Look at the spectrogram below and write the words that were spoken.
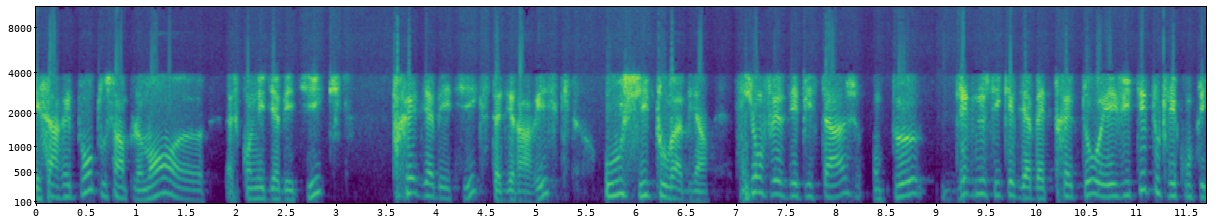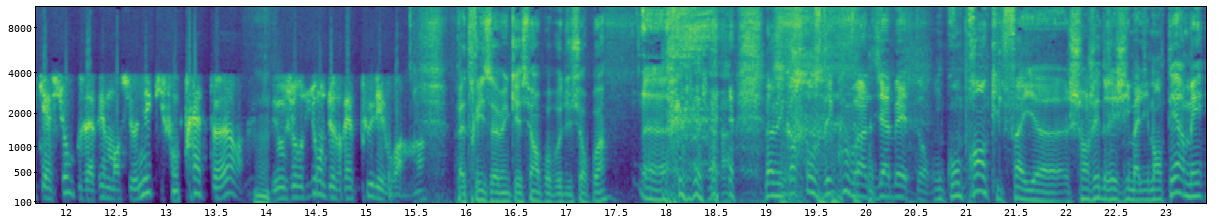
Et ça répond tout simplement, euh, est-ce qu'on est diabétique, prédiabétique, c'est-à-dire à risque, ou si tout va bien. Si on fait ce dépistage, on peut diagnostiquer le diabète très tôt et éviter toutes les complications que vous avez mentionnées qui font très peur. Hmm. Et aujourd'hui, on ne devrait plus les voir. hein. Patrice, vous avez une question à propos du surpoids? Euh, non mais quand on se découvre un diabète, on comprend qu'il faille euh, changer de régime alimentaire, mais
